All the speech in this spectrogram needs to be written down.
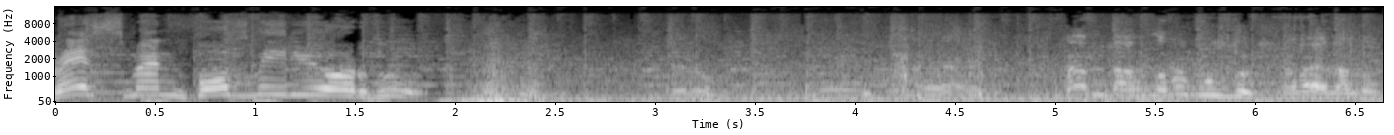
resmen poz veriyordu. Tam da ablamı bulduk. Sana helal olsun.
